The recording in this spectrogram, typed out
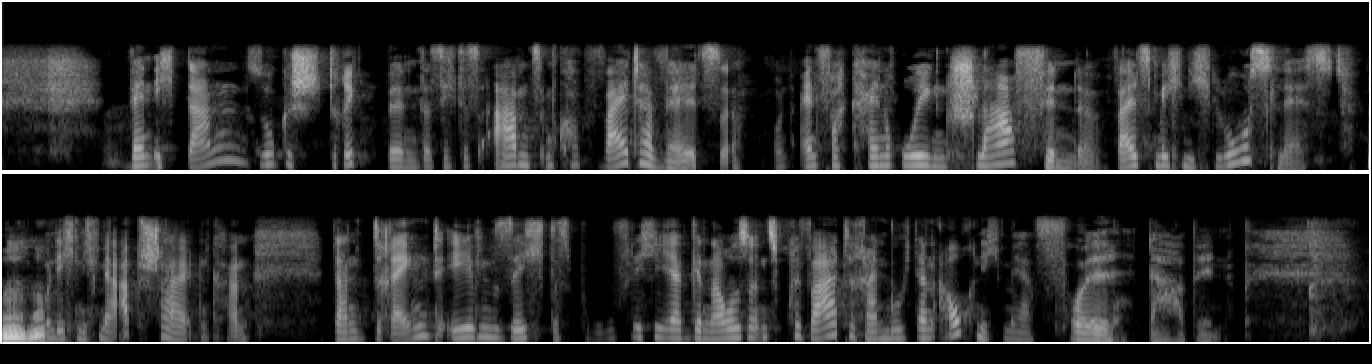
wenn ich dann so gestrickt bin, dass ich das abends im Kopf weiterwälze und einfach keinen ruhigen Schlaf finde, weil es mich nicht loslässt mhm. und ich nicht mehr abschalten kann, dann drängt eben sich das Berufliche ja genauso ins Private rein, wo ich dann auch nicht mehr voll da bin.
